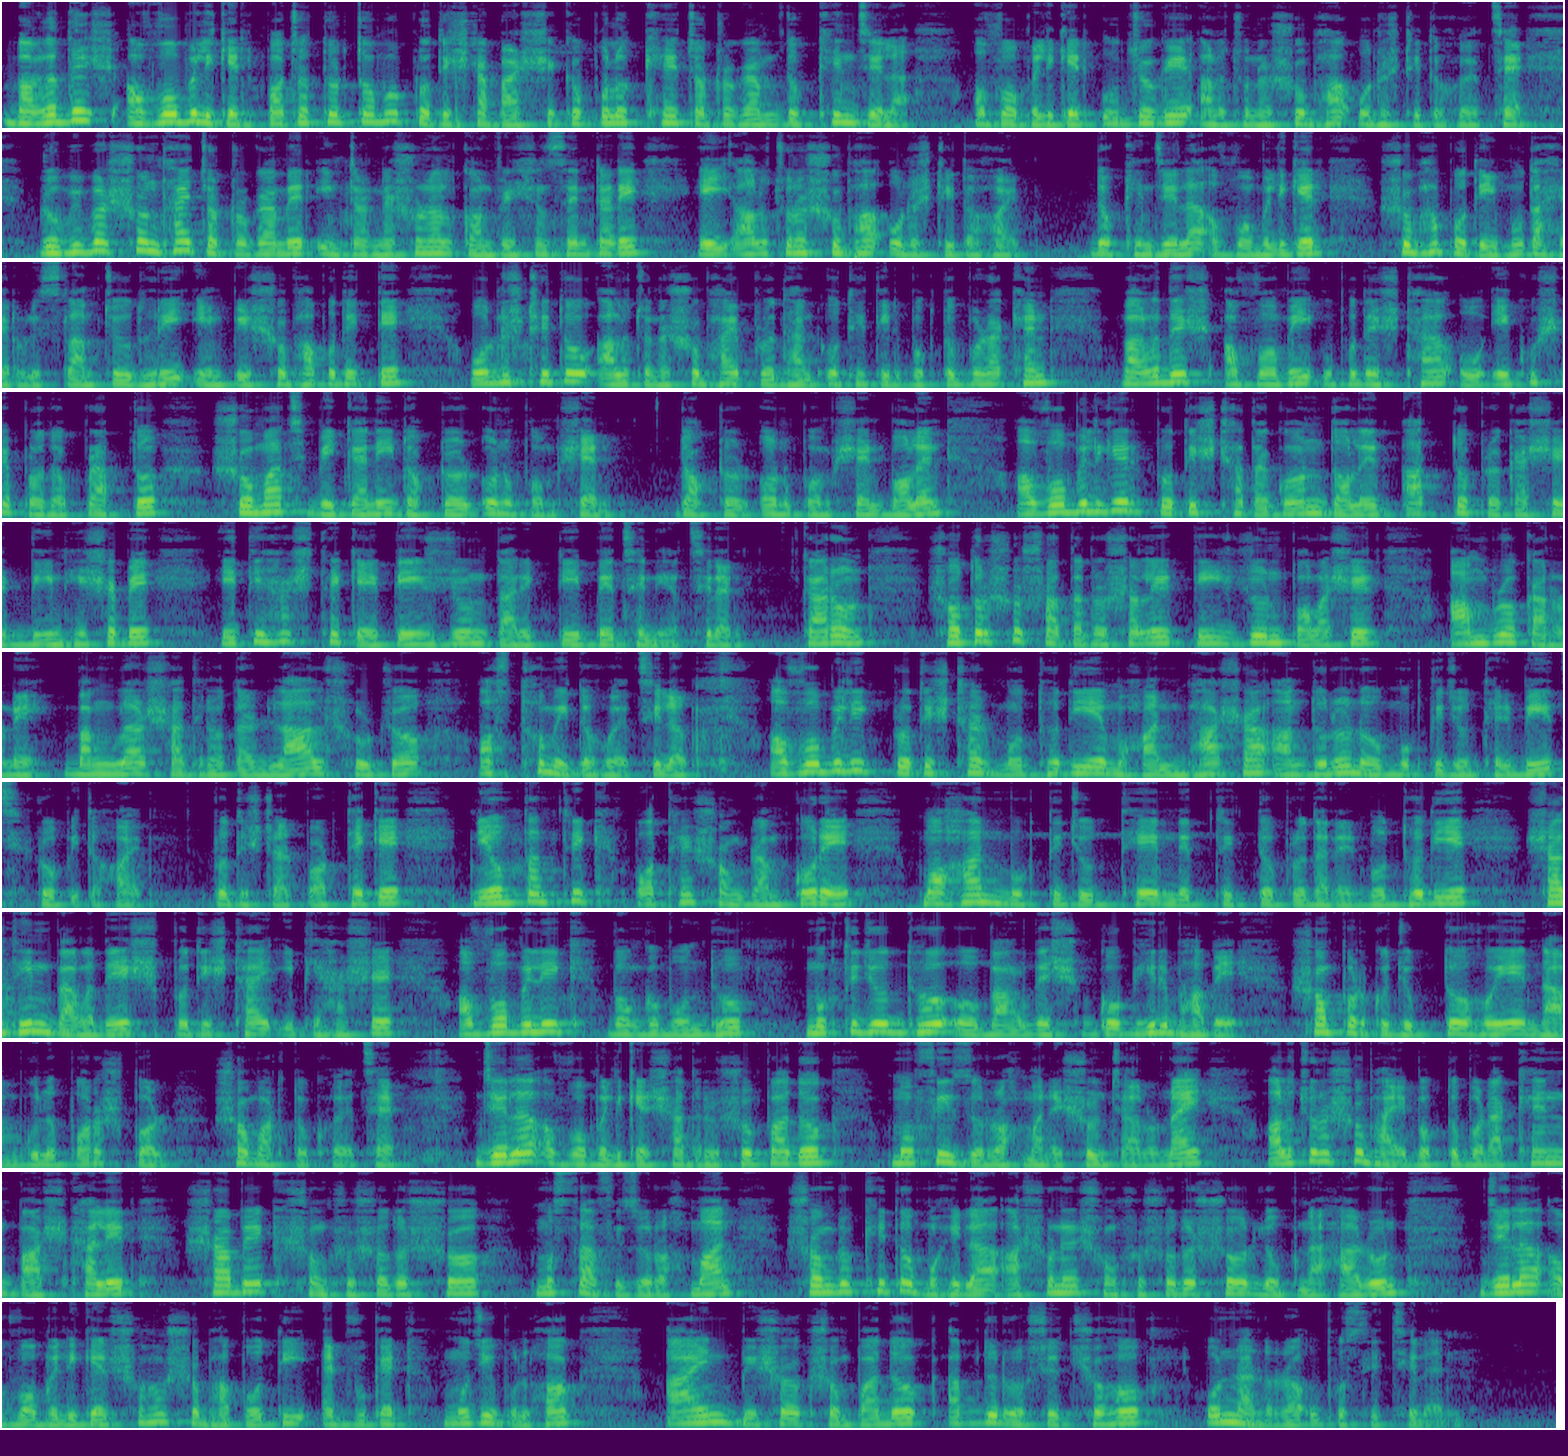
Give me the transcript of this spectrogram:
বাংলাদেশ আওয়ামী লীগের পঁচাত্তরতম প্রতিষ্ঠা বার্ষিকী উপলক্ষে চট্টগ্রাম দক্ষিণ জেলা আওয়ামী লীগের উদ্যোগে আলোচনা সভা অনুষ্ঠিত হয়েছে। রবিবার সন্ধ্যায় চট্টগ্রামের ইন্টারন্যাশনাল কনভেনশন সেন্টারে এই আলোচনা সভা অনুষ্ঠিত হয়। দক্ষিণ জেলা আওয়ামী লীগের সভাপতি মোতাহেরুল ইসলাম চৌধুরী, এমপির সভাপতিত্বে অনুষ্ঠিত আলোচনা সভায় প্রধান অতিথির বক্তব্য রাখেন বাংলাদেশ আওয়ামী উপদেষ্টা ও একুশে পদকপ্রাপ্ত সমাজ বিজ্ঞানী ড অনুপম সেন। ডক্টর অনুপম সেন বলেন, আওয়ামী লীগের প্রতিষ্ঠাতাগণ দলের আত্মপ্রকাশের দিন হিসেবে ইতিহাস থেকে তেইশ জুন তারিখটি বেছে নিয়েছিলেন। কারণ সতেরোশো সাতান্ন সালের তেইশ জুন পলাশির আম্র কারণে বাংলার স্বাধীনতার লাল সূর্য অস্তমিত হয়েছিল। আওয়ামী লীগ প্রতিষ্ঠার মধ্য দিয়ে মহান ভাষা আন্দোলন ও মুক্তিযুদ্ধের বীজ রোপিত হয়। প্রতিষ্ঠার পর থেকে নিয়মতান্ত্রিক পথে সংগ্রাম করে মহান মুক্তিযুদ্ধে নেতৃত্ব প্রদানের মধ্য দিয়ে স্বাধীন বাংলাদেশ প্রতিষ্ঠায় ইতিহাসে আওয়ামী লীগ বঙ্গবন্ধু মুক্তিযুদ্ধ ও বাংলাদেশ গভীরভাবে সম্পর্কযুক্ত হয়ে নামগুলো পরস্পর সমার্থক হয়েছে। জেলা আওয়ামী লীগের সাধারণ সম্পাদক মফিজুর রহমানের সঞ্চালনায় আলোচনা সভায় বক্তব্য রাখেন বাঁশখালীর সাবেক সংসদ সদস্য মুস্তাফিজুর রহমান, সংরক্ষিত মহিলা আসনের সংসদ সদস্য লুবনা হারুন, জেলা আওয়ামী লীগের সহসভাপতি অ্যাডভোকেট মুজিবুল হক, আইন বিষয়ক সম্পাদক আব্দুর রশিদ সহ অন্যান্যরা উপস্থিত ছিলেন।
